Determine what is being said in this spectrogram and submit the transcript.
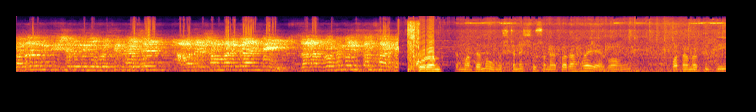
প্রধান অতিথি হিসেবে যিনি উপস্থিত হয়েছেন, আমাদের সম্মানিত এমডি জনাব রফিকুল ইসলাম স্যারকে কোরআনের মাধ্যমে অনুষ্ঠানের সূচনা করা হয় এবং প্রধান অতিথি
